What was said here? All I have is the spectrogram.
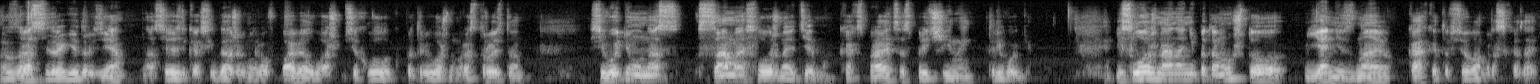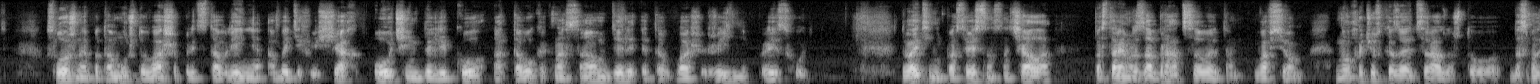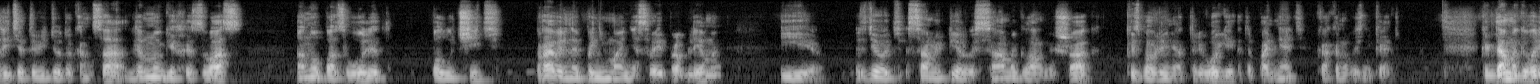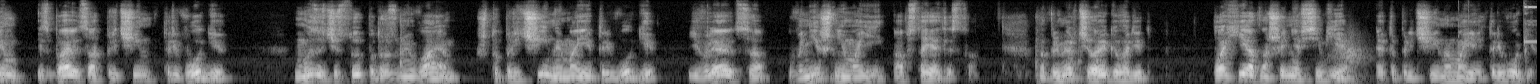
Здравствуйте, дорогие друзья! На связи, как всегда, Живниров Павел, ваш психолог по тревожным расстройствам. Сегодня у нас самая сложная тема – как справиться с причиной тревоги. И сложная она не потому, что я не знаю, как это все вам рассказать. Сложная потому, что ваше представление об этих вещах очень далеко от того, как на самом деле это в вашей жизни происходит. Давайте непосредственно сначала постараем разобраться в этом, во всем. Но хочу сказать сразу, что досмотрите это видео до конца. Для многих из вас оно позволит получить правильное понимание своей проблемы и сделать самый первый, самый главный шаг к избавлению от тревоги, это понять, как она возникает. Когда мы говорим избавиться от причин тревоги, мы зачастую подразумеваем, что причиной моей тревоги являются внешние мои обстоятельства – Например, человек говорит, плохие отношения в семье – это причина моей тревоги.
